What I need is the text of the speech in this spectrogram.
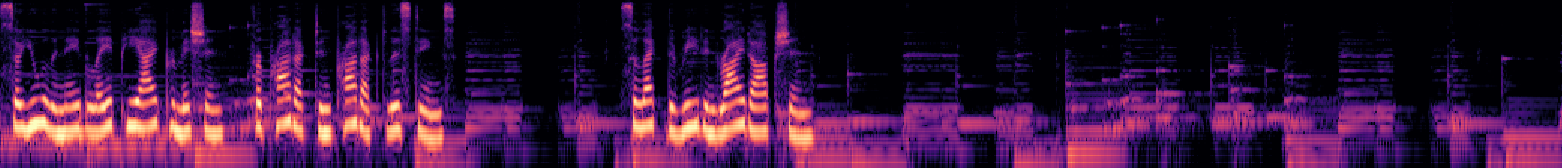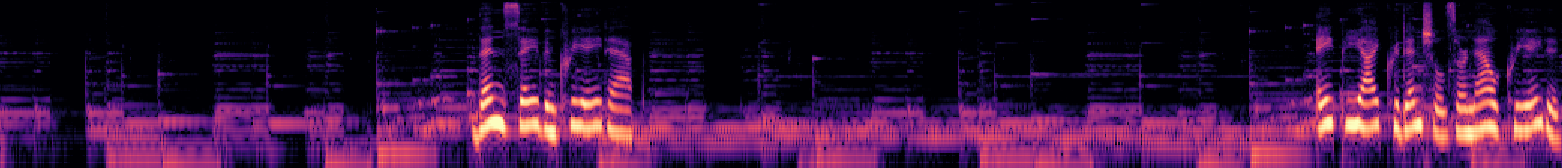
So you will enable API permission for product and product listings. Select the read and write option. Then save and create app. API credentials are now created.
